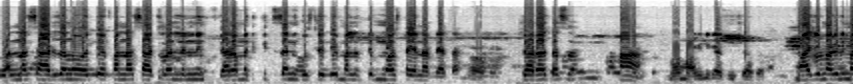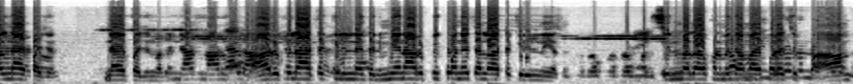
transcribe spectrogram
पन्नास साठ जण होते पन्नास साठ जणांनी घरामध्ये किती जण घुसले ते मला ते मस्त येणार नाही आता. घरात असं हा. मग मागणी काय तुमची आता? माझी मागणी मला न्याय पाहिजे. न्याय पाहिजे मला. आरोपीला अटक केलेली नाही. त्यांनी. मेन आरोपी कोण आहे त्याला अटक केलेली नाही आता. सिनेमा दवाखान्यामध्ये आम्हाला परत आम-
